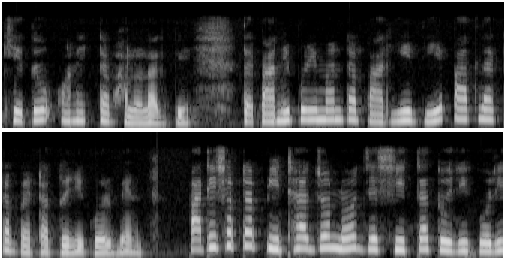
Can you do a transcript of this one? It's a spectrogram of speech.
খেতেও অনেকটা ভালো লাগবে। তাই পানির পরিমাণটা বাড়িয়ে দিয়ে পাতলা একটা ব্যাটার ব্যাটার তৈরি করবেন। পাটিসাপটা পিঠার জন্য যে শীতটা তৈরি করি,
